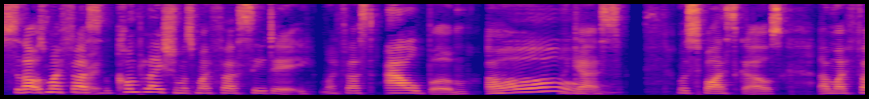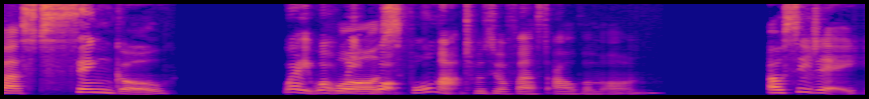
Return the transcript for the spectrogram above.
So that was my first. Sorry. Compilation was my first CD. My first album, Oh, I guess, was Spice Girls, and my first single. Wait, what? was- what format was your first album on? Oh, CD.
